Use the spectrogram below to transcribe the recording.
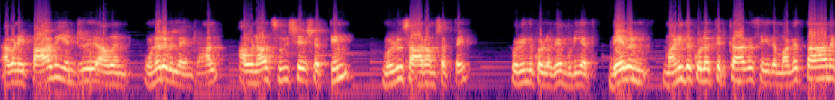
அவனை பாவி என்று அவன் உணரவில்லை என்றால் அவனால் சுவிசேஷத்தின் முழு சாராம்சத்தை புரிந்து கொள்ளவே முடியாது. தேவன் மனித குலத்திற்காக செய்த மகத்தான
